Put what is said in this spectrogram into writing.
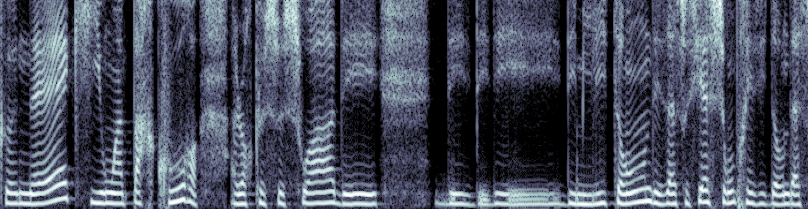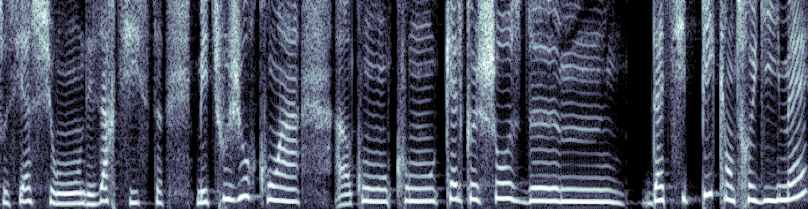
connais, qui ont un parcours, alors que ce soit des, des, des, militants, des associations, présidents d'associations, des artistes, mais toujours qui ont, quelque chose d'atypique, entre guillemets,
